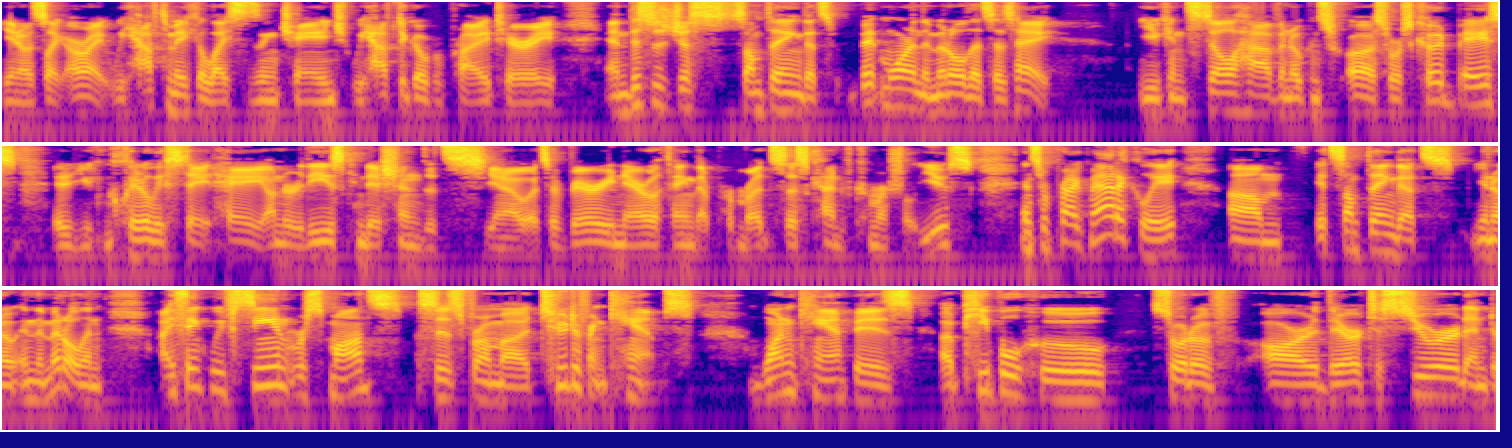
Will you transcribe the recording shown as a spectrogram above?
you know, it's like, all right, we have to make a licensing change, we have to go proprietary, and this is just something that's a bit more in the middle that says, hey. You can still have an open uh, source code base. You can clearly state, "Hey, under these conditions, it's you know it's a very narrow thing that permits this kind of commercial use." And so, pragmatically, um, it's something that's you know in the middle. And I think we've seen responses from uh, two different camps. One camp is uh, people who sort of are there to steward and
